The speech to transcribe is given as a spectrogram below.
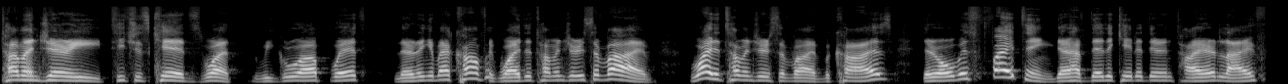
Tom and Jerry teaches kids what we grew up with learning about conflict. Why did Tom and Jerry survive? Why did Tom and Jerry survive? Because they're always fighting. They have dedicated their entire life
